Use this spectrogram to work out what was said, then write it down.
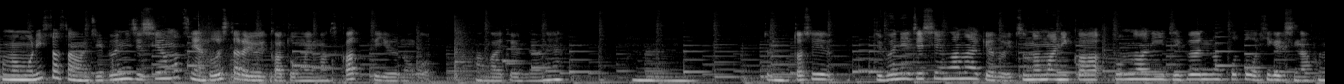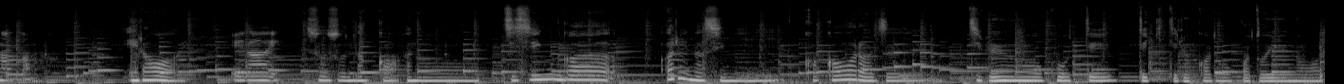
この森下さんは自分に自信を持つにはどうしたらよいかと思いますかっていうのを考えてるんだよね。うん。でも私自分に自信がないけどいつの間にかそんなに自分のことを卑下しなくなったな。偉い。偉い。そうそうなんかあのー自信があるなしにかかわらず自分を肯定できてるかどうかというのはあっ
